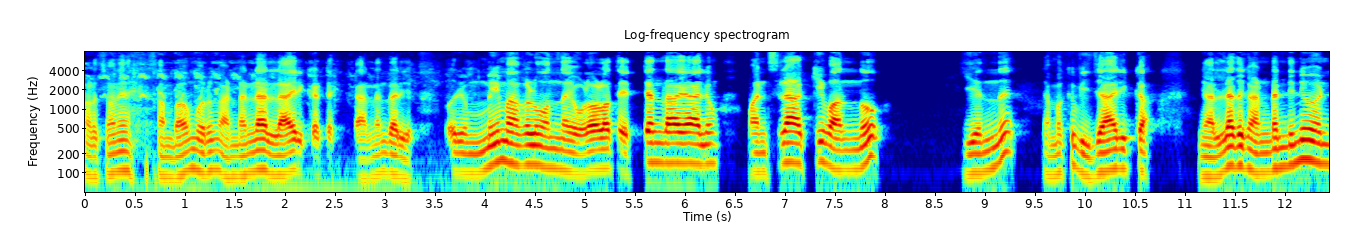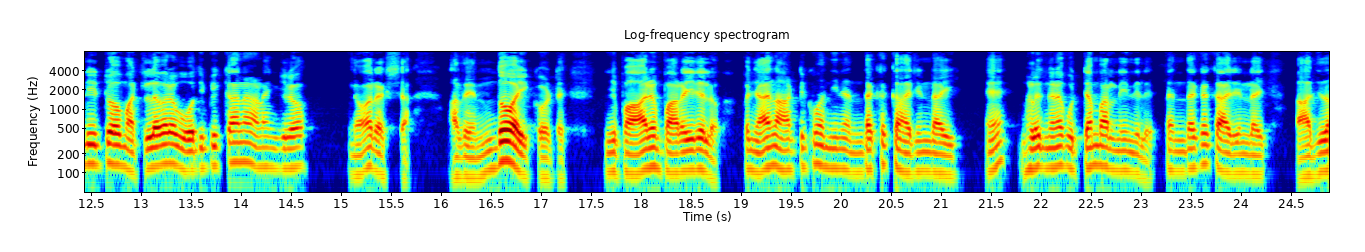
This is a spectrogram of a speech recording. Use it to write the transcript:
പഠിച്ചോനെ സംഭവം വെറും കണ്ടല്ലായിരിക്കട്ടെ കാരണം എന്താ അറിയോ ഒരു ഉമ്മയും മകളും വന്ന ഓളോളെ തെറ്റെന്തായാലും മനസ്സിലാക്കി വന്നു എന്ന് നമുക്ക് വിചാരിക്കാം. ഇനി അല്ല അത് കണ്ടന്റിന് വേണ്ടിയിട്ടോ മറ്റുള്ളവരെ ബോധിപ്പിക്കാനാണെങ്കിലോ നോ രക്ഷ. അതെന്തോ ആയിക്കോട്ടെ. ഇനിയിപ്പോൾ ആരും പറയില്ലല്ലോ. ഇപ്പം ഞാൻ നാട്ടിക്ക് വന്നതിന് എന്തൊക്കെ കാര്യം ഉണ്ടായി ഏഹ് നിങ്ങൾ ഇങ്ങനെ കുറ്റം പറഞ്ഞിരുന്നില്ലേ ഇപ്പൊ എന്തൊക്കെ കാര്യം ഉണ്ടായി സാധ്യത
